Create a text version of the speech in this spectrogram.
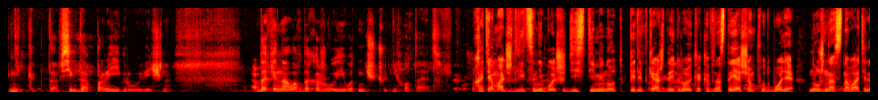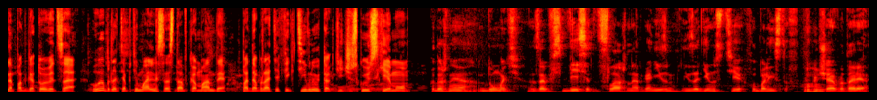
Никогда. Всегда проигрываю вечно. До финалов дохожу, и вот ни чуть-чуть не хватает. Хотя матч длится не больше 10 минут, перед каждой игрой, как и в настоящем футболе, нужно основательно подготовиться, выбрать оптимальный состав команды, подобрать эффективную тактическую схему. Вы должны думать за весь этот слаженный организм из 11 футболистов, включая вратаря.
